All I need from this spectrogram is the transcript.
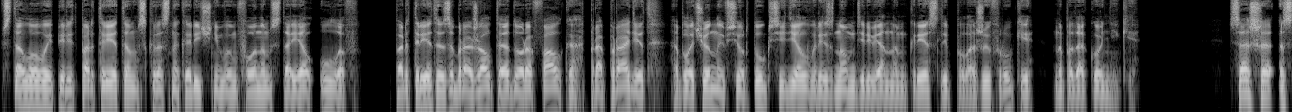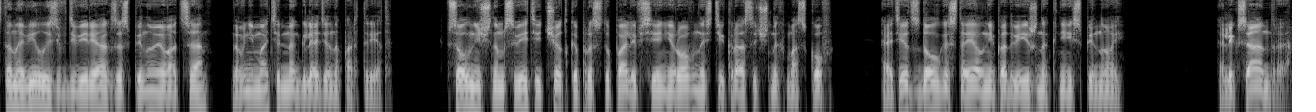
В столовой перед портретом с красно-коричневым фоном стоял Улов, Портрет изображал Теодора Фалка, прапрадед, облаченный в сюртук, сидел в резном деревянном кресле, положив руки на подоконнике. Саша остановилась в дверях за спиной у отца, внимательно глядя на портрет. В солнечном свете четко проступали все неровности красочных мазков. Отец долго стоял неподвижно к ней спиной. «Александра»,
